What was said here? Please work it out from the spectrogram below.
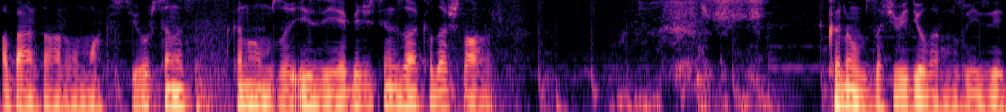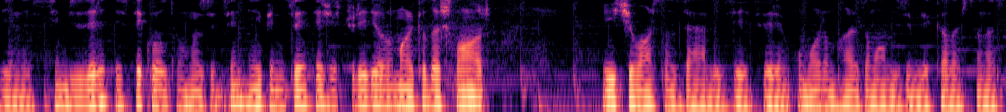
haberdar olmak istiyorsanız kanalımızı izleyebilirsiniz arkadaşlar. Kanalımızdaki videolarımızı izlediğiniz için bizlere destek olduğunuz için hepinize teşekkür ediyorum arkadaşlar. İyi ki varsınız değerli izleyicilerim. Umarım her zaman bizimle kalırsınız.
